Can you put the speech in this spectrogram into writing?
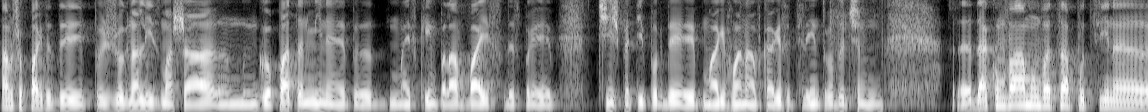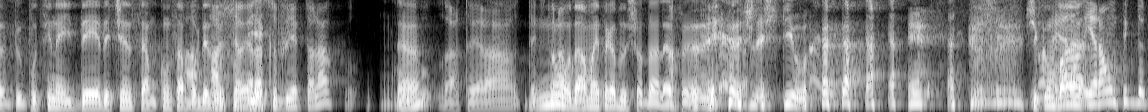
am și o parte de jurnalism așa îngropată în mine, mai scriem pe la Vice despre 15 tipuri de marihuana pe care să ți le introduci în dar cumva am învățat puțină, puțină idee de ce înseamnă, cum să abordez Al un tău subiect. era subiectul ăla? Cu, A? cu, al tău era textul Nu, ăla dar am cu- mai tradus și o de alea, să, și le știu. și Nu, că cumva... Era, era, un pic de,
